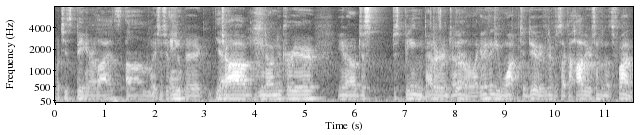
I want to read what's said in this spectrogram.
which is big in our lives. Um, relationships any- are big. yeah. Job, you know, new career, you know, just just being better in general. Yeah. Like anything you want to do, even if it's like a hobby or something that's fun,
